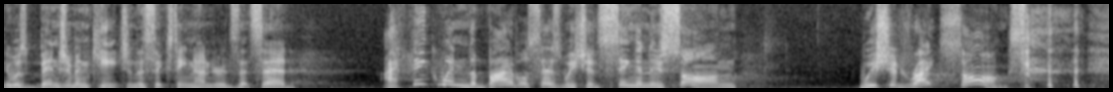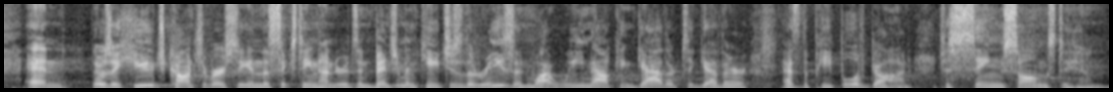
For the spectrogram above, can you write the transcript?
It was Benjamin Keach in the 1600s that said, I think when the Bible says we should sing a new song, we should write songs. and there was a huge controversy in the 1600s, and Benjamin Keach is the reason why we now can gather together as the people of God to sing songs to him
